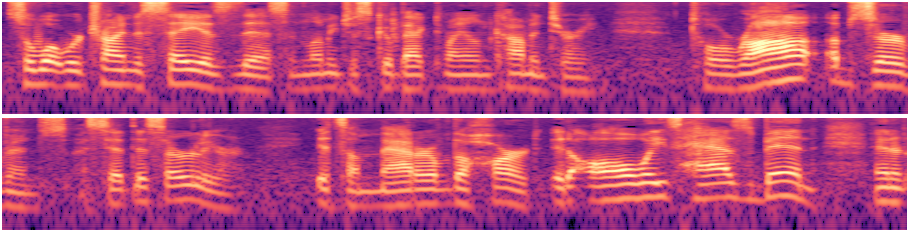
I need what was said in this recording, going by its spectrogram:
So what we're trying to say is this, and let me just go back to my own commentary. Torah observance, I said this earlier, it's a matter of the heart. It always has been, and it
